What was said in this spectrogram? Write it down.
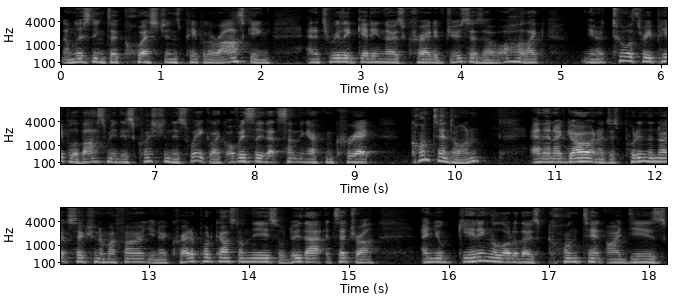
I'm listening to questions people are asking, and it's really getting those creative juices of, oh, like, you know, two or three people have asked me this question this week. Like, obviously, that's something I can create content on and then I go and I just put in the notes section of my phone, you know, create a podcast on this or do that, etc. And you're getting a lot of those content ideas,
